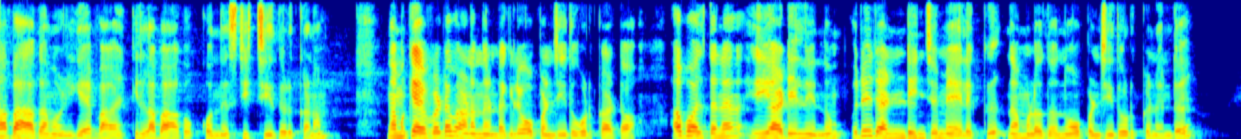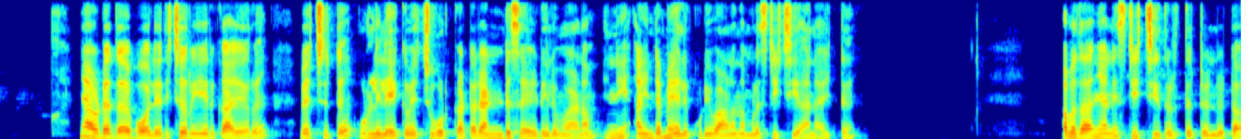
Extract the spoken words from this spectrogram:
ആ ഭാഗം ഒഴികെ ബാക്കിയുള്ള ഭാഗമൊക്കെ ഒന്ന് സ്റ്റിച്ച് ചെയ്തെടുക്കണം. നമുക്ക് എവിടെ വേണമെന്നുണ്ടെങ്കിലും ഓപ്പൺ ചെയ്ത് കൊടുക്കാം കേട്ടോ അതുപോലെ തന്നെ ഈ അടിയിൽ നിന്നും ഒരു രണ്ട് ഇഞ്ച് മേലേക്ക് നമ്മളിതൊന്ന് ഓപ്പൺ ചെയ്ത് കൊടുക്കുന്നുണ്ട് ഞാൻ അവിടെ ഇതേപോലെ ഒരു ചെറിയൊരു കയർ വെച്ചിട്ട് ഉള്ളിലേക്ക് വെച്ച് കൊടുക്കട്ടെ രണ്ട് സൈഡിലും വേണം. ഇനി അതിന്റെ മേലെ കൂടി വേണം നമ്മൾ സ്റ്റിച്ച് ചെയ്യാനായിട്ട്. അപ്പോൾ ഇതാ ഞാൻ സ്റ്റിച്ച് ചെയ്തെടുത്തിട്ടുണ്ട് കേട്ടോ.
